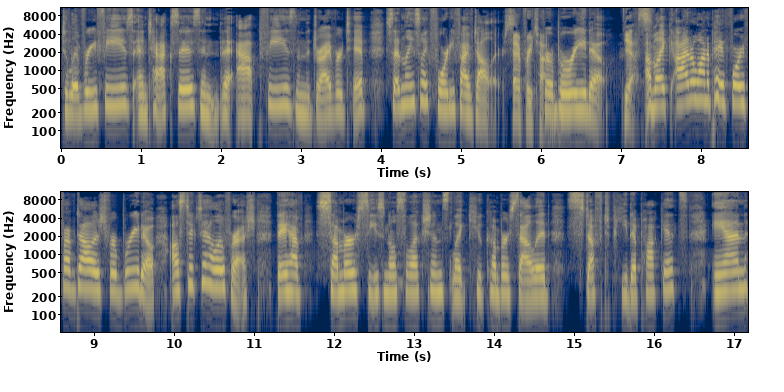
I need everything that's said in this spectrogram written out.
delivery fees and taxes and the app fees and the driver tip. Suddenly it's like $45 Every time. for a burrito. yes. I'm like, I don't want to pay $45 for a burrito. I'll stick to HelloFresh. They have summer seasonal selections like cucumber salad, stuffed pita pockets, and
